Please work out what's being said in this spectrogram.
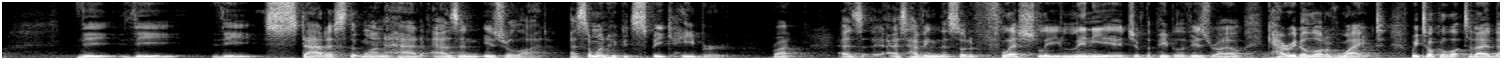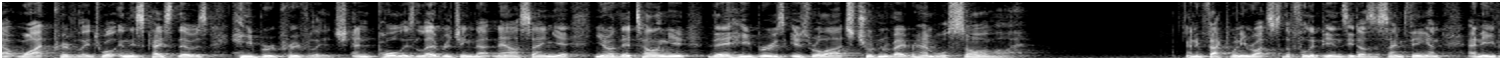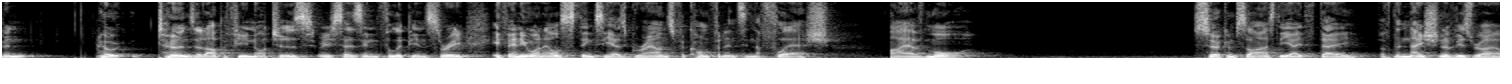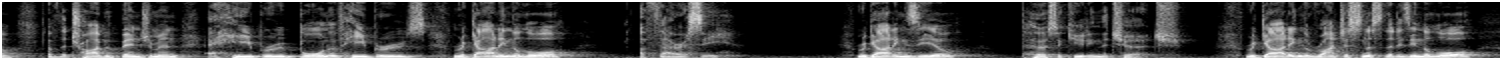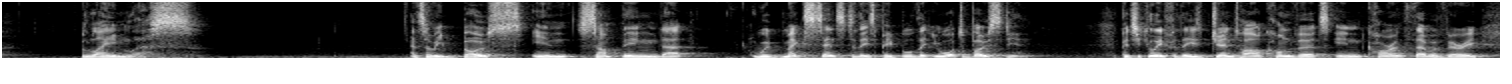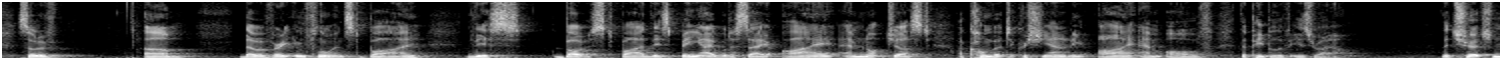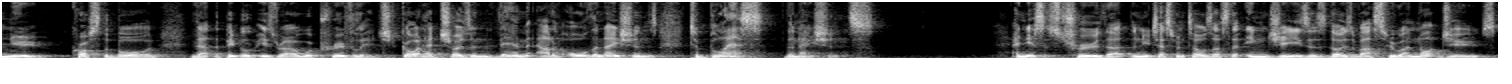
the, the, the status that one had as an Israelite, as someone who could speak Hebrew, right? As, as having the sort of fleshly lineage of the people of Israel carried a lot of weight. We talk a lot today about white privilege. Well, in this case, there was Hebrew privilege. And Paul is leveraging that now, saying, yeah, you know, they're telling you they're Hebrews, Israelites, children of Abraham. Well, so am I. And in fact, when he writes to the Philippians, he does the same thing and, and even you know, turns it up a few notches, he says in Philippians 3 If anyone else thinks he has grounds for confidence in the flesh, I have more. Circumcised the eighth day of the nation of Israel, of the tribe of Benjamin, a Hebrew born of Hebrews, regarding the law, a Pharisee. Regarding zeal, persecuting the church. Regarding the righteousness that is in the law, blameless. And so he boasts in something that would make sense to these people that you ought to boast in. Particularly for these Gentile converts in Corinth, they were very sort of, um, they were very influenced by this boast, by this being able to say, I am not just a convert to Christianity, I am of the people of Israel. The church knew across the board that the people of Israel were privileged. God had chosen them out of all the nations to bless the nations. And yes, it's true that the New Testament tells us that in Jesus, those of us who are not Jews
